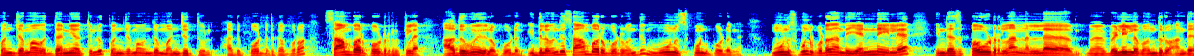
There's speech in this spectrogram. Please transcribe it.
கொஞ்சமாக தனியாத்தூள் கொஞ்சமாக வந்து மஞ்சத்தூள். அது போட்டதுக்கப்புறம் சாம்பார் பவுடர் இருக்குல்ல அதுவும் இதில் போடுங்க. இதில் வந்து சாம்பார் பவுடர் வந்து மூணு ஸ்பூன் போடுங்க. மூணு ஸ்பூன் போட்டது அந்த எண்ணெயில் இந்த பவுடர்லாம் நல்ல வெளியில் வந்துடும் அந்த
